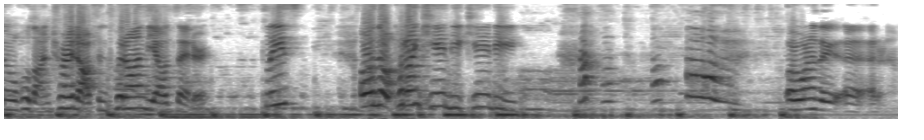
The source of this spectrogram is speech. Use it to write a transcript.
Oh, hold on. Turn it off and put on The Outsider. Please? Oh, no. Put on Candy. Candy. or one of the. Uh, I don't know.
